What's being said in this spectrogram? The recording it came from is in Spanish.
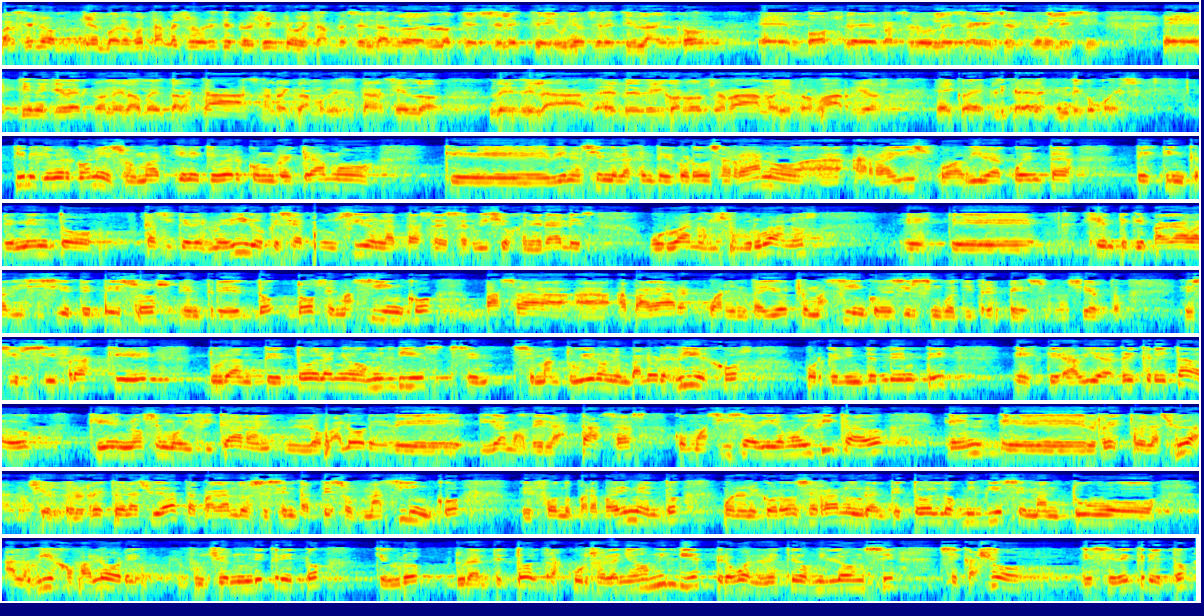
Marcelo, eh, bueno, contame sobre este proyecto que están presentando del bloque Celeste, Unión Celeste y Blanco, en voz de Marcelo Urlesa y Sergio Milesi. Eh, tiene que ver con el aumento de las tasas, reclamos que se están haciendo desde, la, eh, desde el Cordón Serrano y otros barrios. Eh, explicarle a la gente cómo es. Tiene que ver con eso, Mar, tiene que ver con un reclamo que viene haciendo la gente del Cordón Serrano a raíz o a vida cuenta de este incremento casi que desmedido que se ha producido en la tasa de servicios generales urbanos y suburbanos, este, gente que pagaba 17 pesos, entre 12 más 5, pasa a, pagar 48 más 5, es decir, 53 pesos, ¿no es cierto? Es decir, cifras que durante todo el año 2010 se, se mantuvieron en valores viejos, porque el intendente este, había decretado que no se modificaran los valores de, digamos, de las tasas, como así se había modificado en eh, el resto de la ciudad, ¿no es cierto? El resto de la ciudad está pagando 60 pesos más 5 del fondo para pavimento. Bueno, en el cordón serrano durante todo el 2010 se mantuvo a los viejos valores en función de un decreto que duró durante todo el transcurso del año 2010, pero bueno, en este 2011 se cayó ese decreto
